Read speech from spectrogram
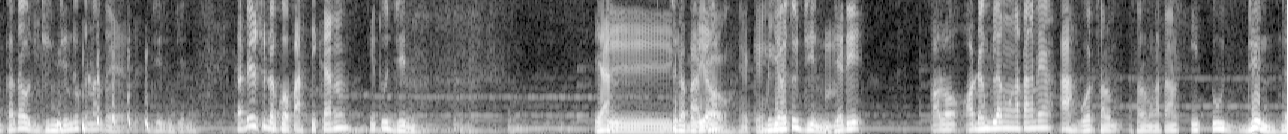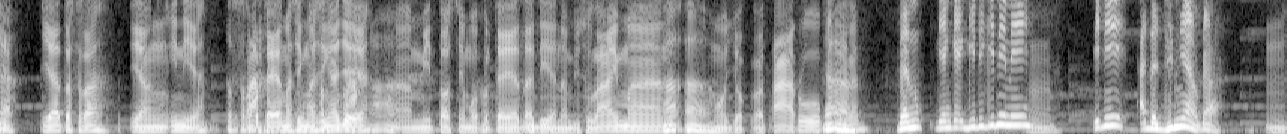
Gak tahu jin-jin tuh kena tuh ya, jin-jin. Tapi sudah gua pastikan itu jin. Ya, Si sudah beliau. pasti. Oke. Beliau itu jin. Jadi kalau ada yang bilang mengatakannya, ah gue selalu, selalu mengatakan itu jin. Nah, Ya terserah yang ini ya. Terserah. Kepercayaan masing-masing aja ya. Ah, Nah, mitosnya mau percaya tadi ya Nabi Sulaiman, ah. mau Joko Tarub, Ah, ya kan? dan yang kayak gini-gini nih, Hmm. Ini ada jinnya udah. Hmm.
